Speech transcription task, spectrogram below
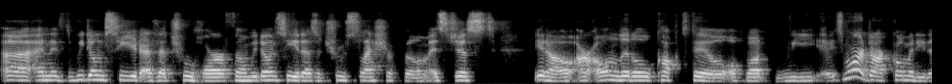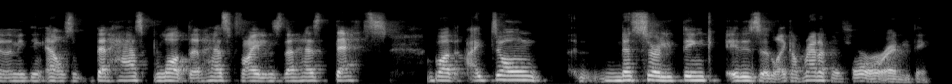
Uh, and we don't see it as a true horror film. We don't see it as a true slasher film. It's just you know our own little cocktail of what we it's more a dark comedy than anything else that has blood that has violence that has deaths but i don't necessarily think it is a, like a radical horror or anything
